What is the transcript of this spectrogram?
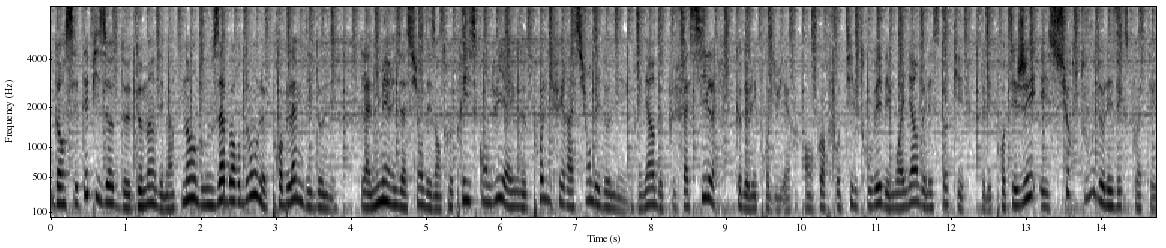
Dans cet épisode de Demain dès maintenant, nous abordons le problème des données. La numérisation des entreprises conduit à une prolifération des données. Rien de plus facile que de les produire. Encore faut-il trouver des moyens de les stocker, de les protéger et surtout de les exploiter,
